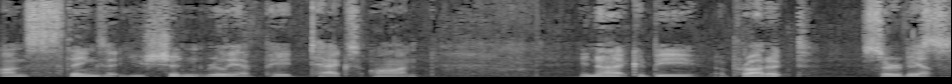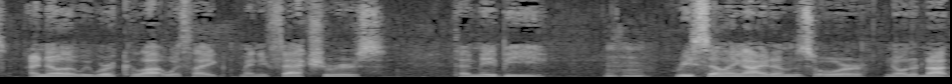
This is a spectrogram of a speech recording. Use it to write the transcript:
on things that you shouldn't really have paid tax on. You know, it could be a product, service. Yep. I know that we work a lot with like manufacturers that may be mm-hmm. reselling items, or you know, they're not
